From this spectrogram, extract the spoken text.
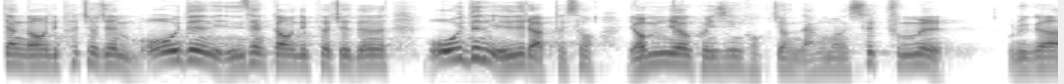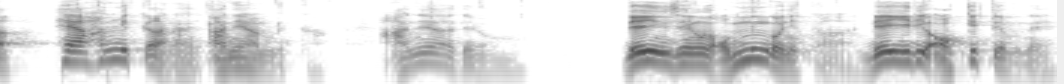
땅 가운데 펼쳐지는 모든 인생 가운데 펼쳐지는 모든 일들 앞에서 염려, 근심, 걱정, 낭만, 슬픔을 우리가 해야 합니까? 안 해야 합니까? 안 해야 돼요. 내 인생은 없는 거니까. 내 일이 없기 때문에.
